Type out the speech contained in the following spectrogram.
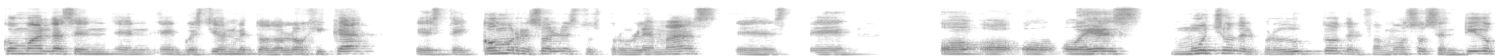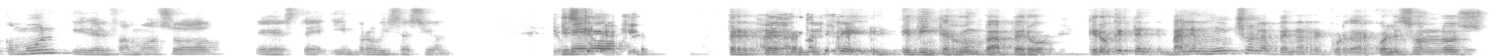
¿Cómo andas en, en, en cuestión metodológica? Este, ¿Cómo resuelves tus problemas? Este, o, o, o, es mucho del producto del famoso sentido común y del famoso este, improvisación. Pero, perdón que te, interrumpa, pero creo que vale mucho la pena recordar cuáles son los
